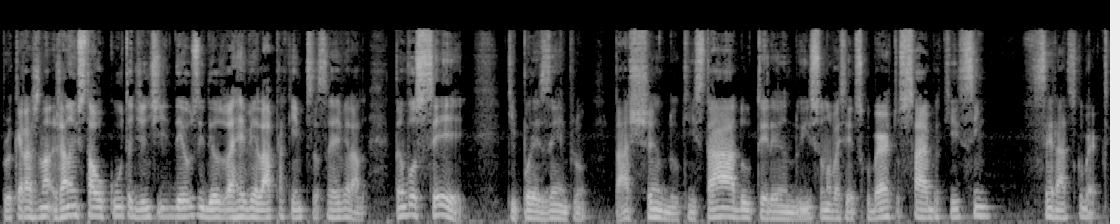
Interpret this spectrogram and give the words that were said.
Porque ela já não está oculta diante de Deus e Deus vai revelar para quem precisa ser revelado. Então você que, por exemplo, está achando que está adulterando e isso não vai ser descoberto, saiba que sim, será descoberto.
